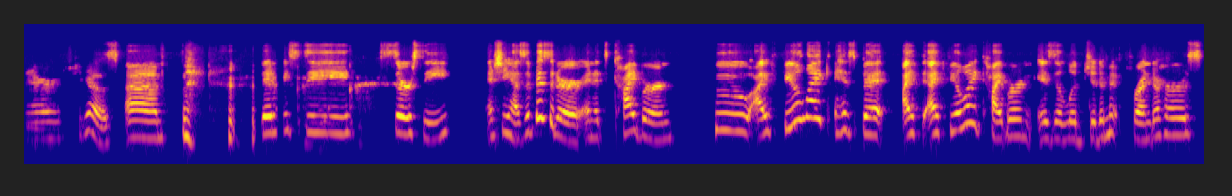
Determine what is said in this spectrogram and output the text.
there she goes. Um then we see cersei and she has a visitor and it's Qyburn who i feel like has been i, I feel like Qyburn is a legitimate friend of hers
